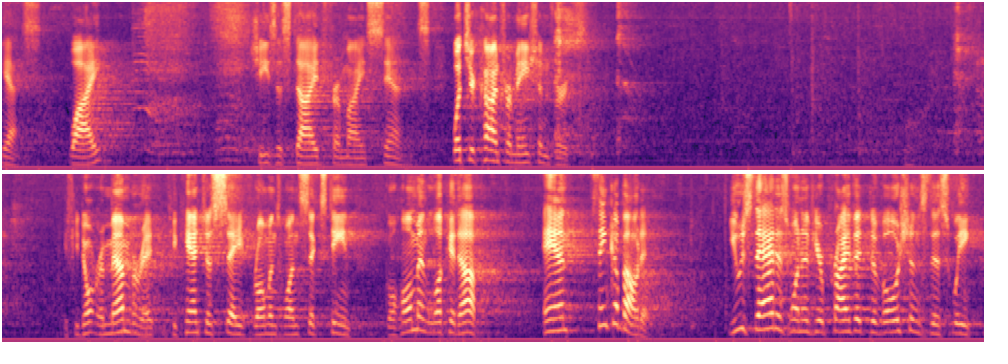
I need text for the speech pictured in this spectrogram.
Yes. Why? Jesus died for my sins. What's your confirmation verse? If you don't remember it, you can't just say Romans 1:16. Go home and look it up and think about it. Use that as one of your private devotions this week.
